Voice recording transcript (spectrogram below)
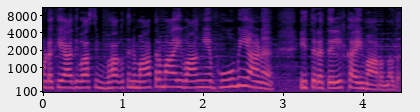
മുടക്കിയ ആദിവാസി വിഭാഗത്തിന് മാത്രമായി വാങ്ങിയ ഭൂമിയാണ് ഇത്തരത്തിൽ കൈമാറുന്നത്.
